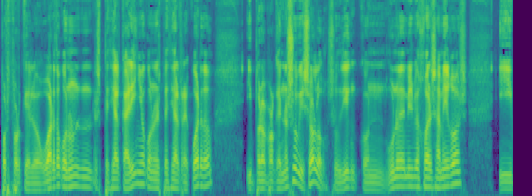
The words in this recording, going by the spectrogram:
pues porque lo guardo con un especial cariño, con un especial recuerdo, y porque no subí solo, subí con uno de mis mejores amigos y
